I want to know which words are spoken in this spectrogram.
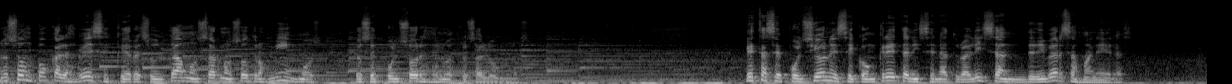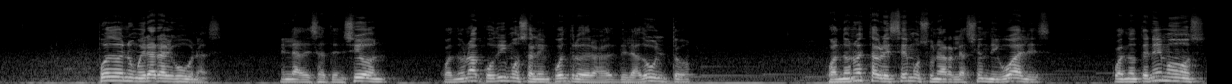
no son pocas las veces que resultamos ser nosotros mismos los expulsores de nuestros alumnos. Estas expulsiones se concretan y se naturalizan de diversas maneras. Puedo enumerar algunas. En la desatención, cuando no acudimos al encuentro del adulto, cuando no establecemos una relación de iguales, cuando tenemos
